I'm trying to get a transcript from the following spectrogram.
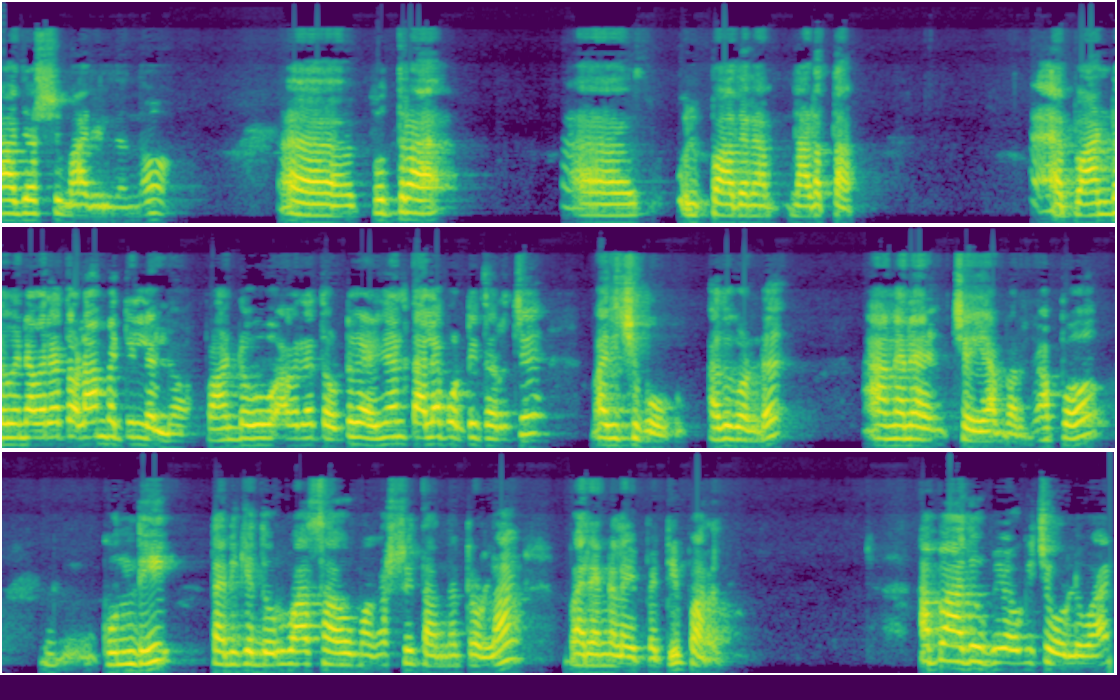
രാജർഷിമാരിൽ നിന്നോ പുത്ര ഉൽപാദനം നടത്താം. പാണ്ഡുവിന് അവരെ തൊടാൻ പറ്റില്ലല്ലോ. പാണ്ഡു അവരെ തൊട്ട് കഴിഞ്ഞാൽ തല പൊട്ടിത്തെറിച്ച് മരിച്ചു പോകും. അതുകൊണ്ട് അങ്ങനെ ചെയ്യാൻ പറഞ്ഞു. അപ്പോ കുന്തി തനിക്ക് ദുർവാസാവ് മഹർഷി തന്നിട്ടുള്ള വരങ്ങളെ പറ്റി പറഞ്ഞു. അപ്പൊ അത് ഉപയോഗിച്ചു കൊള്ളുവാൻ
